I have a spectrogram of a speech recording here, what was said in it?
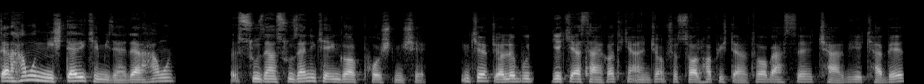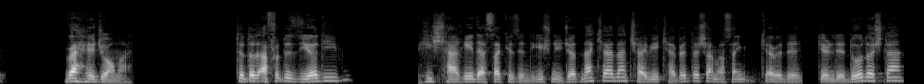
در همون نیشتری که می‌زنه در همون سوزن سوزنی که انگار پشت میشه. اینکه جالب بود یکی از تحقیقاتی که انجام شد سالها پیش در تو بحث چربی کبد و حجامت. تعداد افراد زیادی هیچ تغییری در سبک زندگیشون ایجاد نکردن. چربی کبد داشتن مثلا کبد گرد دو داشتن.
